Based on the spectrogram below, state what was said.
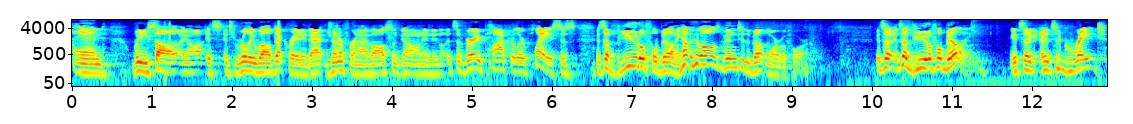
and we saw, you know, it's, it's really well decorated. At Jennifer and I have also gone, and it's a very popular place. It's, it's a beautiful building. Who, who all has been to the Biltmore before? It's a, it's a beautiful building. It's a, it's a great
